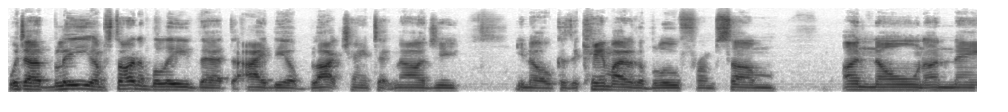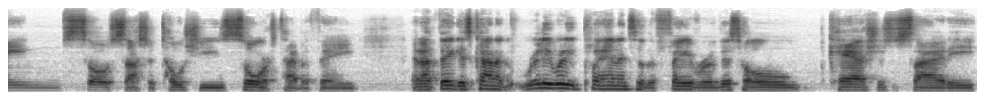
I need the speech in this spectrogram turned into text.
which I believe, I'm starting to believe that the idea of blockchain technology, you know, because it came out of the blue from some unknown, unnamed, so Satoshi source type of thing. And I think it's kind of really, really playing into the favor of this whole cashless society,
